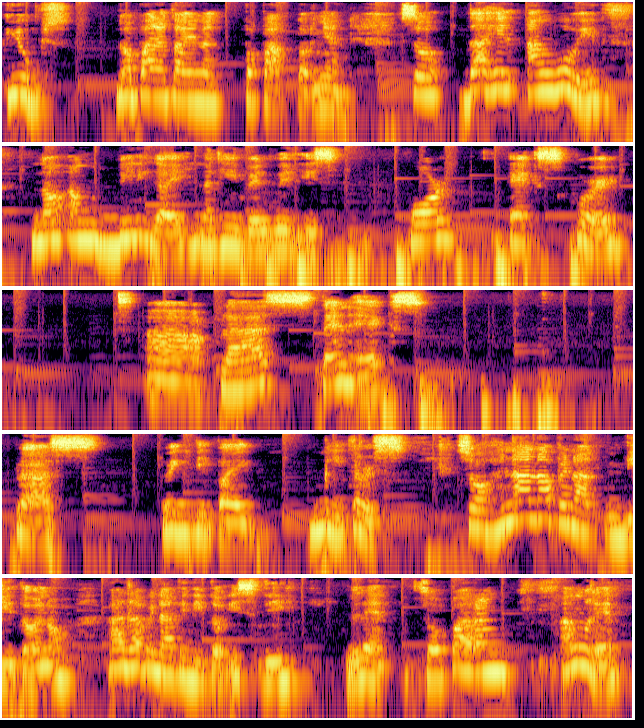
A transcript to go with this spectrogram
cubes. No, paano tayo nagpa-factor niyan? So, dahil ang width, no, ang binigay na given width is 4x squared uh, plus 10x plus 25 meters. So, hanapin natin dito, no? Hanapin natin dito is the length. So, parang ang length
